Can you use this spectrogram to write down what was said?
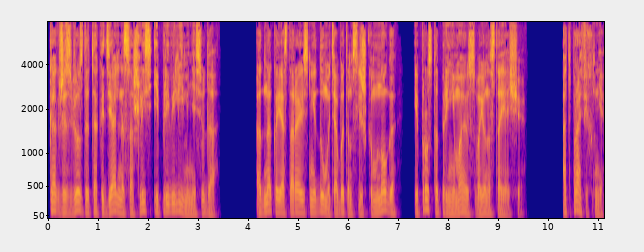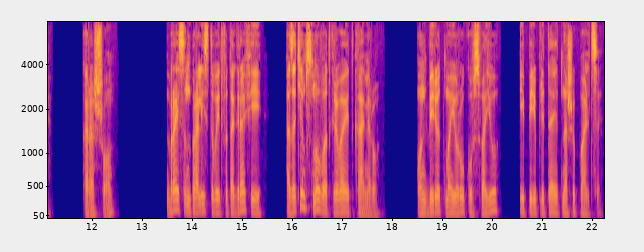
Как же звезды так идеально сошлись и привели меня сюда? Однако я стараюсь не думать об этом слишком много и просто принимаю свое настоящее. Отправь их мне. Хорошо. Брайсон пролистывает фотографии, а затем снова открывает камеру. Он берет мою руку в свою и переплетает наши пальцы,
